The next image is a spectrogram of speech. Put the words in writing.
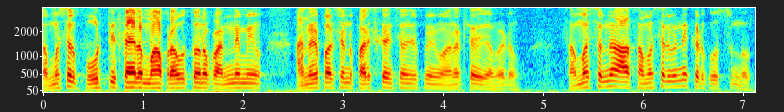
సమస్యలు పూర్తి స్థాయిలో మా ప్రభుత్వం అన్నీ మేము హండ్రెడ్ పర్సెంట్ పరిష్కరించామని చెప్పి మేము అనట్లేదు కదా మేడం. సమస్యలు ఆ సమస్యల మీద ఇక్కడికి వస్తున్నారు.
